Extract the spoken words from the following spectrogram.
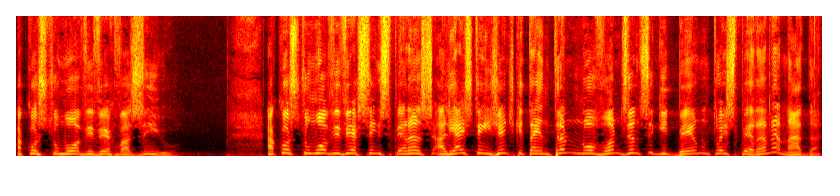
acostumou a viver vazio, acostumou a viver sem esperança. Aliás, tem gente que está entrando no novo ano dizendo o seguinte: bem, eu não estou esperando é nada.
